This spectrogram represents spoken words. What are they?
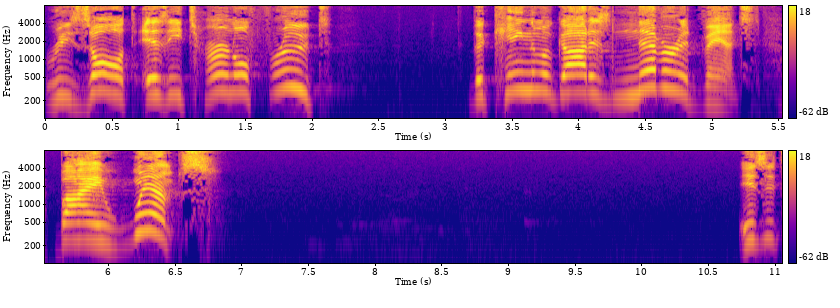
result is eternal fruit. The kingdom of God is never advanced by wimps. Is it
